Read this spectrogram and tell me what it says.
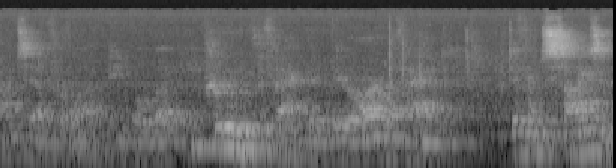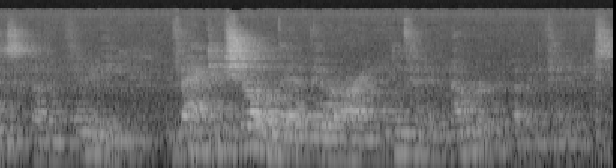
concept for a lot of people, but he proved the fact that there are, in fact, different sizes of infinity. In fact, he showed that there are an infinite number of infinities.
